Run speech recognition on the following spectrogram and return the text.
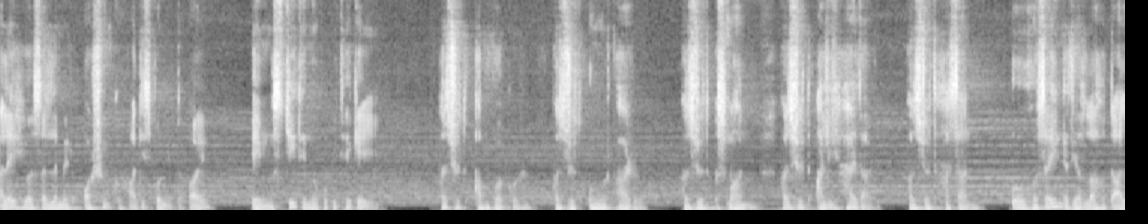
আলহি আসাল্লামের অসংখ্য হাদিস বর্ণিত হয় এই মসজিদে নবী থেকেই। হজরত আবু বকর হজরত উমর ফারুক হজরত উসমান হজরত আলী হায়দার হজরত হাসান ও হোসাইন রাজি আল্লাহ তাল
